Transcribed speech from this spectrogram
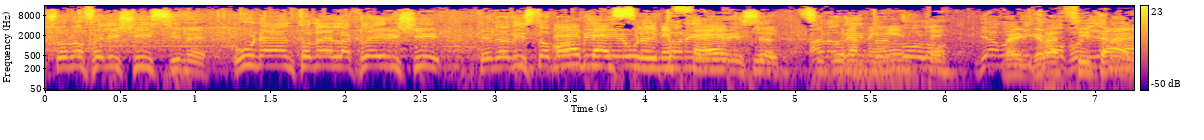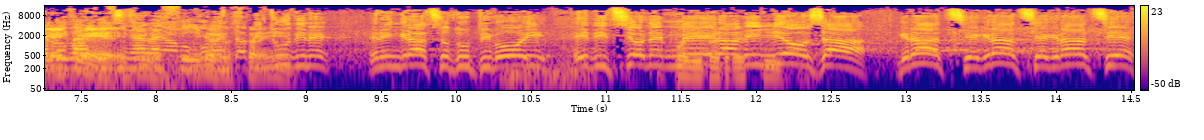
sono felicissime. Una è Antonella Clerici che vi ha visto Eh bambini beh, e una sì, è Tony Harris. Sicuramente. Diamo Beh, grazie Italia, che- fino alla fine. come d'abitudine e ringrazio tutti voi. Edizione Poi meravigliosa. Grazie, grazie, grazie.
